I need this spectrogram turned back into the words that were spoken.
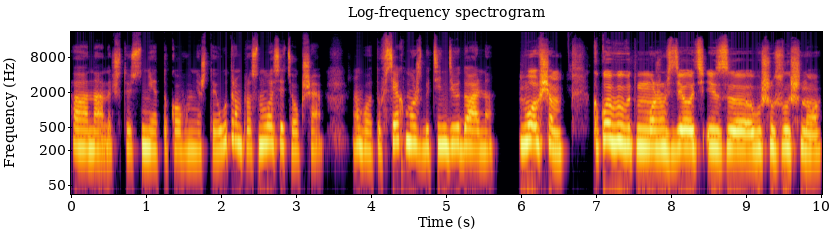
а, на ночь. То есть нет такого у меня, что я утром проснулась отекшая. Вот, у всех может быть индивидуально. В общем, какой вывод мы можем сделать из э, вышеуслышанного?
